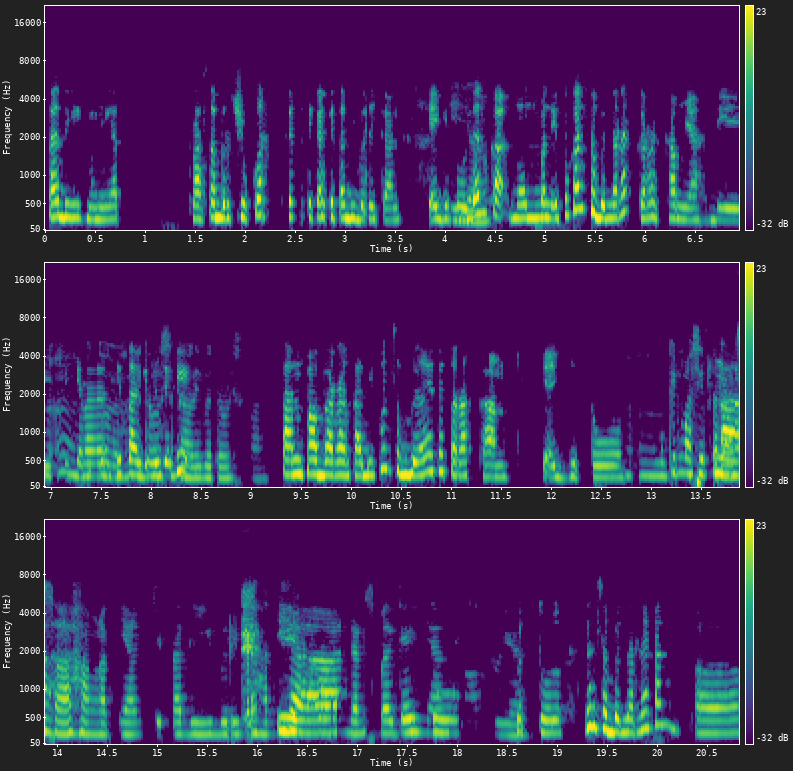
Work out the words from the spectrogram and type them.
tadi mengingat rasa bersyukur ketika kita diberikan kayak gitu iya. dan kak momen itu kan sebenarnya kerekam ya di pikiran betul, kita betul gitu sekali, jadi betul sekali. tanpa barang tadi pun sebenarnya itu terekam kayak gitu. Mungkin masih nah. terasa nah, hangatnya kita diberi perhatian iya, dan sebagainya. Betul, gitu ya. betul. Dan sebenarnya kan uh,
